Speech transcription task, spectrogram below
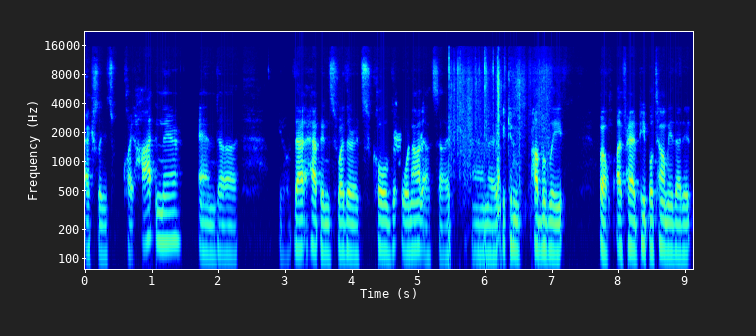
actually it's quite hot in there and uh, you know that happens whether it's cold or not outside and uh, it can probably well i've had people tell me that it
